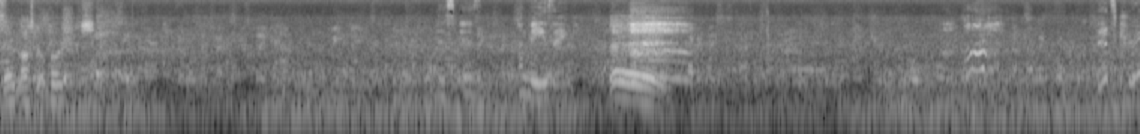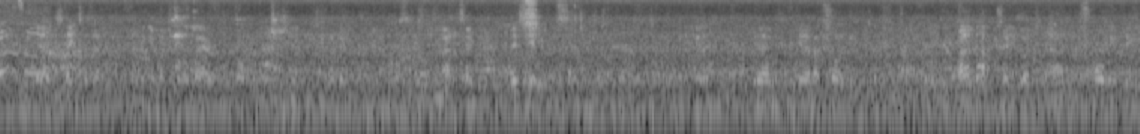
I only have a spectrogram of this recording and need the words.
There we go, last little push. This is amazing. Yay! That's crazy. Yeah, the States is a, I think you're much more aware of the problem than actually about it. So this year we've such interesting things. Pretty good. But um, you know about solitary? Uh, no. So you've got um, swarming bees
